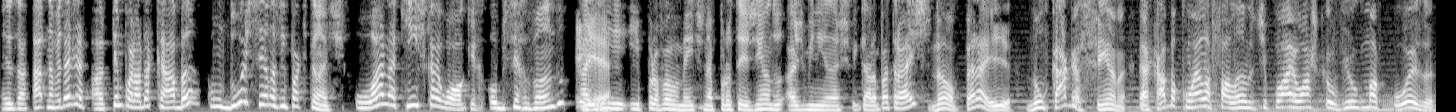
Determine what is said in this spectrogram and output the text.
Exato. Ah, na verdade, a temporada acaba com duas cenas impactantes. O Anakin Skywalker observando É. ali e provavelmente, né, protegendo as meninas que ficaram pra trás. Não, peraí. Não caga a cena. Acaba com ela falando, tipo, ah, eu acho que eu vi alguma coisa.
